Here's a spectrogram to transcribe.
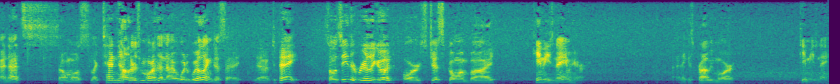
And that's almost like $10 more than I would willing to say uh, to pay. So it's either really good or it's just going by Kimmy's name here. I think it's probably more Kimmy's name.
